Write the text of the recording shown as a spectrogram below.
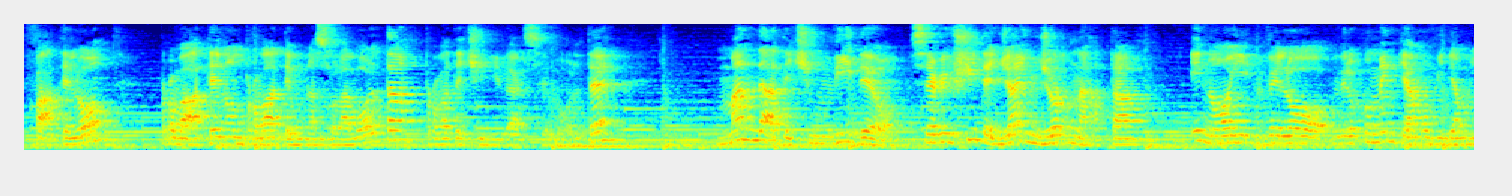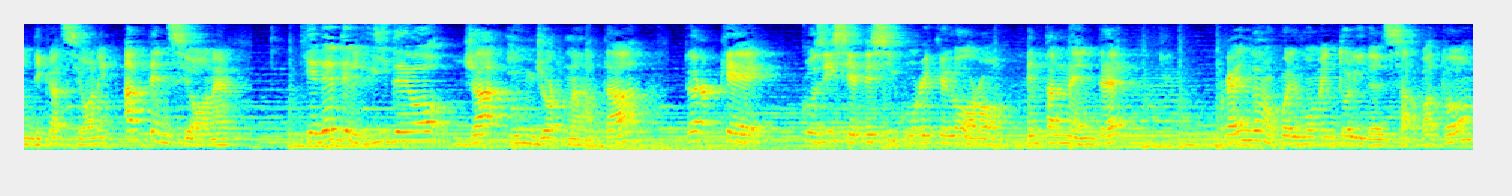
fatelo provate, non provate una sola volta, provateci diverse volte. Mandateci un video se riuscite già in giornata e noi ve lo, ve lo commentiamo, vi diamo indicazioni. Attenzione, chiedete il video già in giornata perché così siete sicuri che loro mentalmente prendono quel momento lì del sabato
